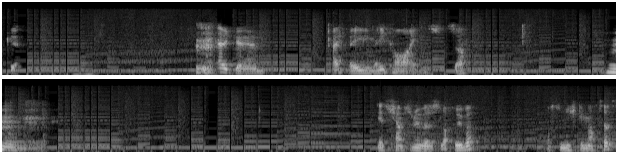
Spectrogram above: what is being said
Okay. Again. I fail many times. So. Hm. Jetzt jumpst du über das Loch rüber. Was du nicht gemacht hast.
